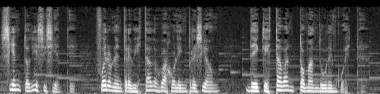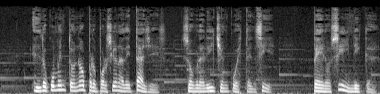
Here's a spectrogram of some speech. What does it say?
117 fueron entrevistados bajo la impresión de que estaban tomando una encuesta. El documento no proporciona detalles sobre dicha encuesta en sí, pero sí indica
